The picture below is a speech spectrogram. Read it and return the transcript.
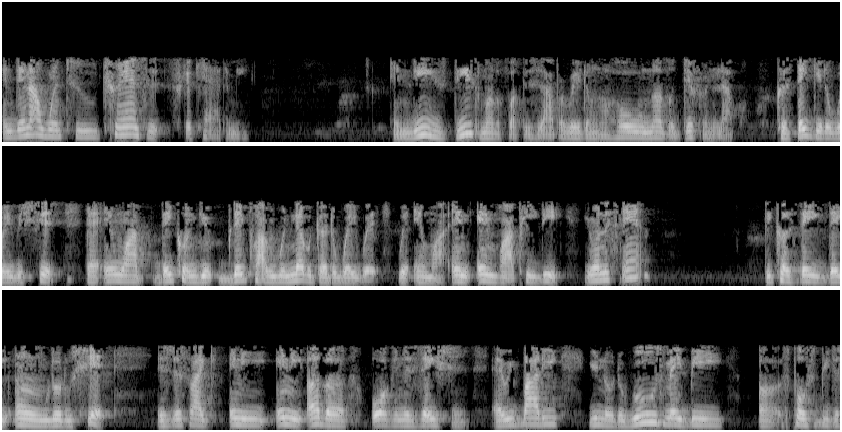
and then I went to Transit Academy, and these these motherfuckers operate on a whole nother different level. Cause they get away with shit that NY they couldn't get. They probably would never get away with with NY N, NYPD. You understand? Because they they own little shit. It's just like any any other organization. Everybody, you know, the rules may be uh, supposed to be the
